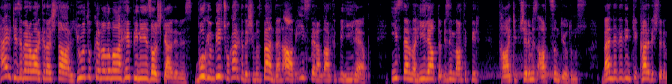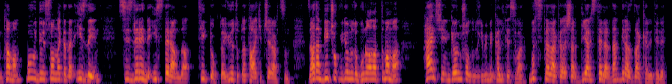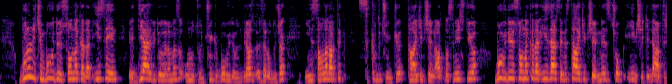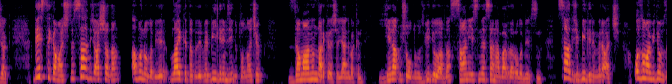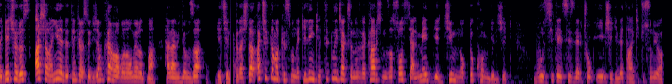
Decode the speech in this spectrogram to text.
Herkese merhaba arkadaşlar. YouTube kanalıma hepiniz hoş geldiniz. Bugün birçok arkadaşımız benden abi Instagram'da artık bir hile yap. Instagram'da hile yap da bizim artık bir takipçilerimiz artsın diyordunuz. Ben de dedim ki kardeşlerim tamam bu videoyu sonuna kadar izleyin. Sizlerin de Instagram'da, TikTok'ta, YouTube'da takipçiler artsın. Zaten birçok videomuzda bunu anlattım ama her şeyin görmüş olduğunuz gibi bir kalitesi var. Bu siteler arkadaşlar diğer sitelerden biraz daha kaliteli. Bunun için bu videoyu sonuna kadar izleyin ve diğer videolarımızı unutun. Çünkü bu videomuz biraz özel olacak. İnsanlar artık sıkıldı çünkü. Takipçilerin artmasını istiyor. Bu videoyu sonuna kadar izlerseniz takipçileriniz çok iyi bir şekilde artacak. Destek amaçlı sadece aşağıdan abone olabilir, like atabilir ve bildirim zil butonunu açıp zamanında arkadaşlar yani bakın yeni atmış olduğumuz videolardan saniyesinde sen haberdar olabilirsin. Sadece bildirimleri aç. O zaman videomuza geçiyoruz. Aşağıdan yine de tekrar söyleyeceğim. Kanala abone olmayı unutma. Hemen videomuza geçelim. Arkadaşlar açıklama kısmındaki linke tıklayacaksınız ve karşınıza sosyalmedyacim.com gelecek. Bu site sizleri çok iyi bir şekilde takipçi sunuyor.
